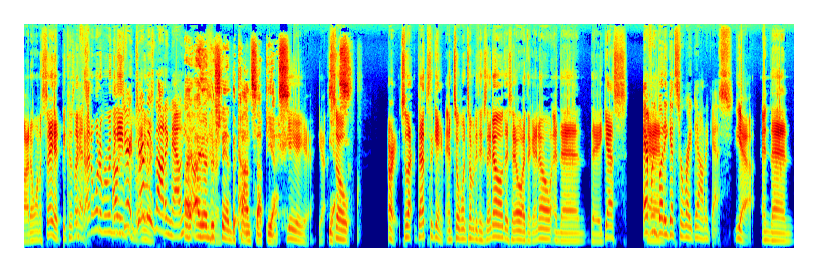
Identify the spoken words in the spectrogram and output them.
I don't want to say it because Yes. I, I don't want to ruin the oh, game. Jer- Jeremy's Anyway. nodding now. I, I knows. understand the concept. Yes. Yeah, yeah, yeah, yeah. Yes. So all right, so that, that's the game. And so when somebody thinks they know, they say, "Oh, I think I know," and then they guess. Everybody gets to write down a guess. Yeah, and then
